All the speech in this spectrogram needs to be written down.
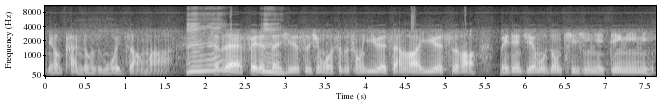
你要看懂怎么会涨嘛，嗯，对不对？费的升息的事情，我是不是从一月三号、一月四号每天节目中提醒你、叮咛你，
